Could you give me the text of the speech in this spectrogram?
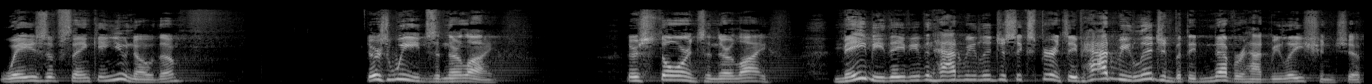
ways of thinking. You know them. There's weeds in their life, there's thorns in their life. Maybe they've even had religious experience. They've had religion, but they've never had relationship.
